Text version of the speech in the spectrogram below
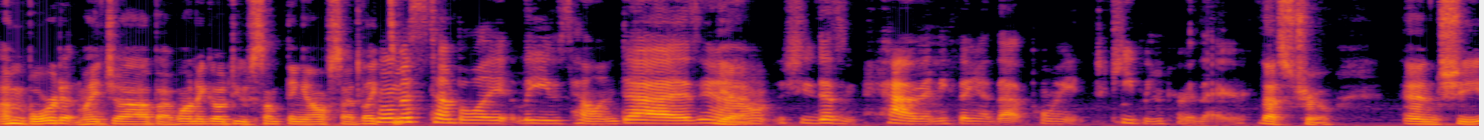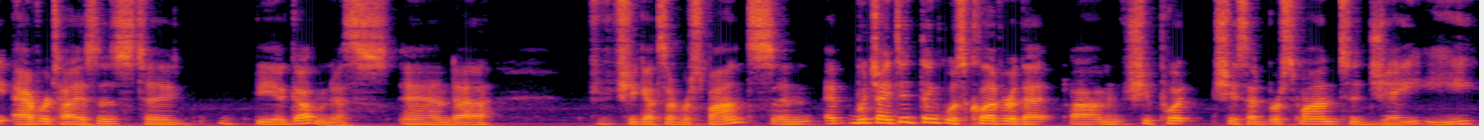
I'm bored at my job. I want to go do something else. I'd like well, to." Miss Temple leaves. Helen dies. You know, Yeah. she doesn't have anything at that point keeping her there. That's true. And she advertises to be a governess, and uh, she gets a response, and which I did think was clever that um, she put she said respond to J E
